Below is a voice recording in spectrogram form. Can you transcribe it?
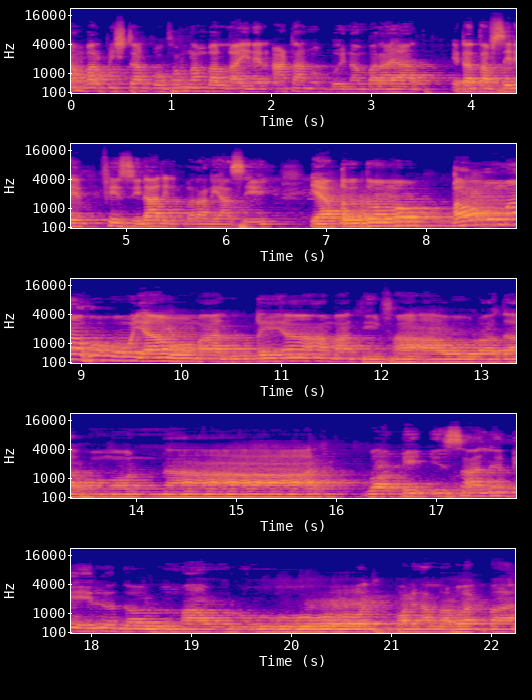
নাম্বার পৃষ্ঠার প্রথম নাম্বার লাইনের আটানব্বই নাম্বার আয়াত। এটা তাফসিরে ফিজিলাল কোরআনে আছে। ইয়াকদুম বলেন আল্লাহ আকবার।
